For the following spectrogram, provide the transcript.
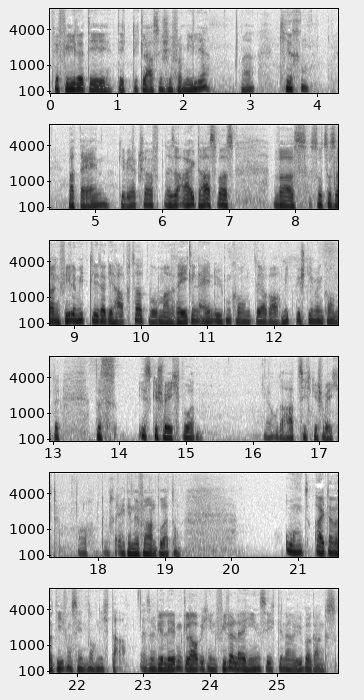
für viele die, die, die klassische Familie, ja, Kirchen, Parteien, Gewerkschaften, also all das, was, was sozusagen viele Mitglieder gehabt hat, wo man Regeln einüben konnte, aber auch mitbestimmen konnte, das ist geschwächt worden ja, oder hat sich geschwächt, auch durch eigene Verantwortung. Und Alternativen sind noch nicht da. Also wir leben, glaube ich, in vielerlei Hinsicht in einer, Übergangs,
